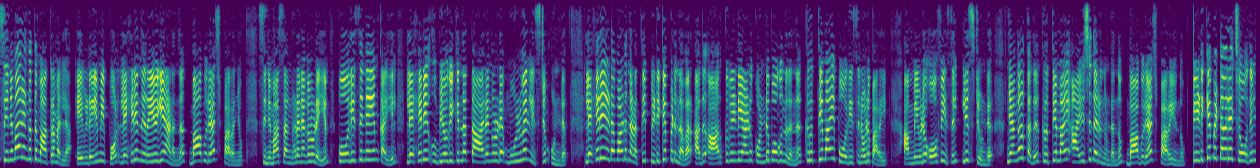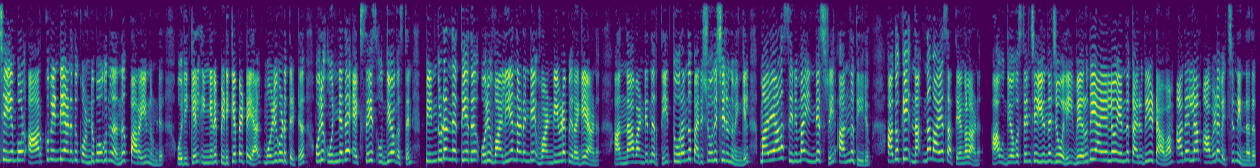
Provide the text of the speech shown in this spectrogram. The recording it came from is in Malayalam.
സിനിമാ രംഗത്ത് മാത്രമല്ല എവിടെയും ഇപ്പോൾ ലഹരി നിറയുകയാണെന്ന് ബാബുരാജ് പറഞ്ഞു. സിനിമാ സംഘടനകളുടെയും പോലീസിന്റെയും കയ്യിൽ ലഹരി ഉപയോഗിക്കുന്ന താരങ്ങളുടെ മുഴുവൻ ലിസ്റ്റും ഉണ്ട്. ലഹരി ഇടപാട് നടത്തി പിടിക്കപ്പെടുന്നവർ അത് ആർക്കു വേണ്ടിയാണ് കൊണ്ടുപോകുന്നതെന്ന് കൃത്യമായി പോലീസിനോട് പറയും. അമ്മയുടെ ഓഫീസിൽ ലിസ്റ്റ് ഉണ്ട് ഞങ്ങൾക്കത് കൃത്യമായി അയച്ചു തരുന്നുണ്ടെന്നും ബാബുരാജ് പറയുന്നു. പിടിക്കപ്പെട്ടവരെ ചോദ്യം ചെയ്യുമ്പോൾ ആർക്കു വേണ്ടിയാണിത് കൊണ്ടുപോകുന്നതെന്ന് പറയുന്നുണ്ട്. ഒരിക്കൽ ഇങ്ങനെ പിടിക്കപ്പെട്ടയാൾ മൊഴി കൊടുത്തിട്ട് ഒരു ഉന്നത എക്സൈസ് ഉദ്യോഗസ്ഥൻ പിന്തുടർന്നെത്തിയത് ഒരു വലിയ നടന്റെ വണ്ടിയുടെ പിറകെയാണ്. അന്ന് ആ വണ്ടി നിർത്തി തുറന്നു പരിശോധിച്ചിരുന്നുവെങ്കിൽ മലയാള സിനിമ ഇൻഡസ്ട്രി അന്ന് തീരും. അതൊക്കെ നഗ്നമായ സത്യങ്ങളാണ്. ആ ഉദ്യോഗസ്ഥൻ ചെയ്യുന്ന ജോലി വെറുതെയായല്ലോ എന്ന് കരുതിയിട്ടാവാം അതെല്ലാം അവിടെ വെച്ച് നിന്നത്.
